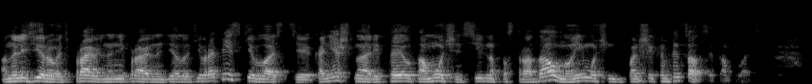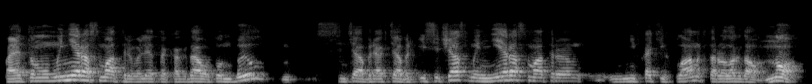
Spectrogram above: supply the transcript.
анализировать, правильно, неправильно делают европейские власти. Конечно, ритейл там очень сильно пострадал, но им очень большие компенсации там платят. Поэтому мы не рассматривали это, когда вот он был, сентябрь-октябрь, и сейчас мы не рассматриваем ни в каких планах второй локдаун. Но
